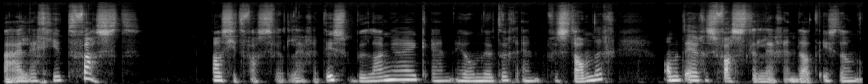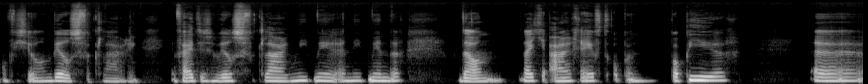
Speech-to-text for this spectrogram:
waar leg je het vast? Als je het vast wilt leggen. Het is belangrijk en heel nuttig en verstandig om het ergens vast te leggen. En dat is dan officieel een wilsverklaring. In feite is een wilsverklaring niet meer en niet minder dan dat je aangeeft op een papier uh,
